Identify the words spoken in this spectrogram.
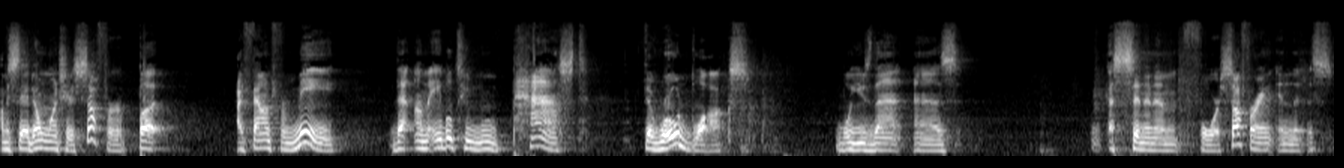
obviously, I don't want you to suffer, but I found for me that I'm able to move past the roadblocks. We'll use that as a synonym for suffering in this.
